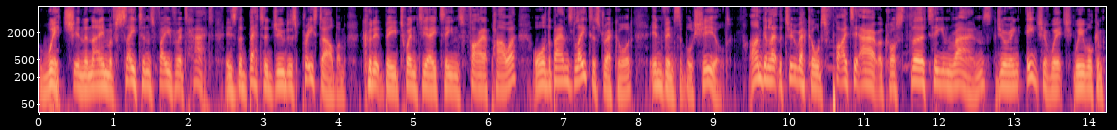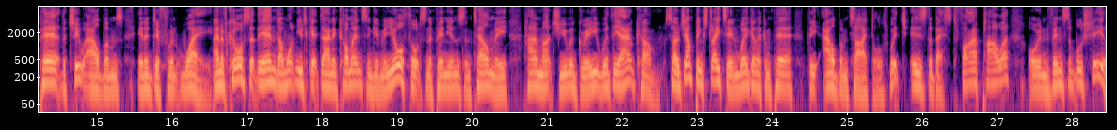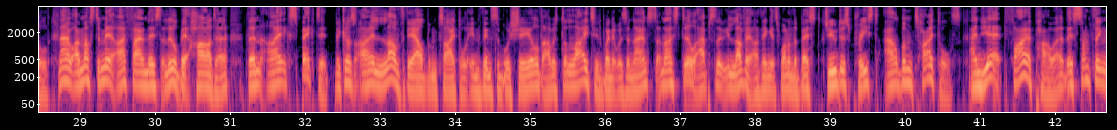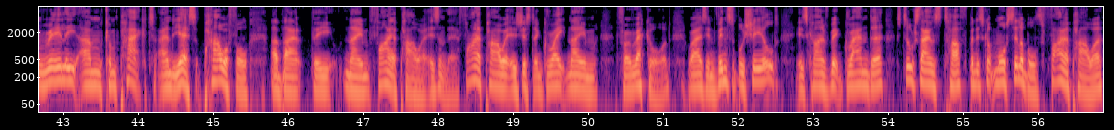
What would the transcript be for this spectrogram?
Which, in the name of Satan's favourite hat, is the better Judas Priest album? Could it be 2018's Firepower or the band's latest record, Invincible Shield? I'm going to let the two records fight it out across 13 rounds, during each of which we will compare the two albums in a different way. And of course, at the end, I want you to get down in comments and give me your thoughts and opinions and tell me how much you agree with the outcome. So, jumping straight in, we're going to compare the album titles. Which is the best, Firepower or Invincible Shield? Now, I must admit, I found this a little bit harder than I expected because I love the album title Invincible Shield. I was delighted when it was announced, and I still absolutely love it. I think it's one of the best Judas Priest album titles. And yet, Firepower, there's something really um, compact and, yes, powerful about the name Firepower, isn't there? Firepower is just a great name for a record, whereas Invincible Shield is kind of a bit grander, still sounds tough, but it's got more syllables. Firepower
